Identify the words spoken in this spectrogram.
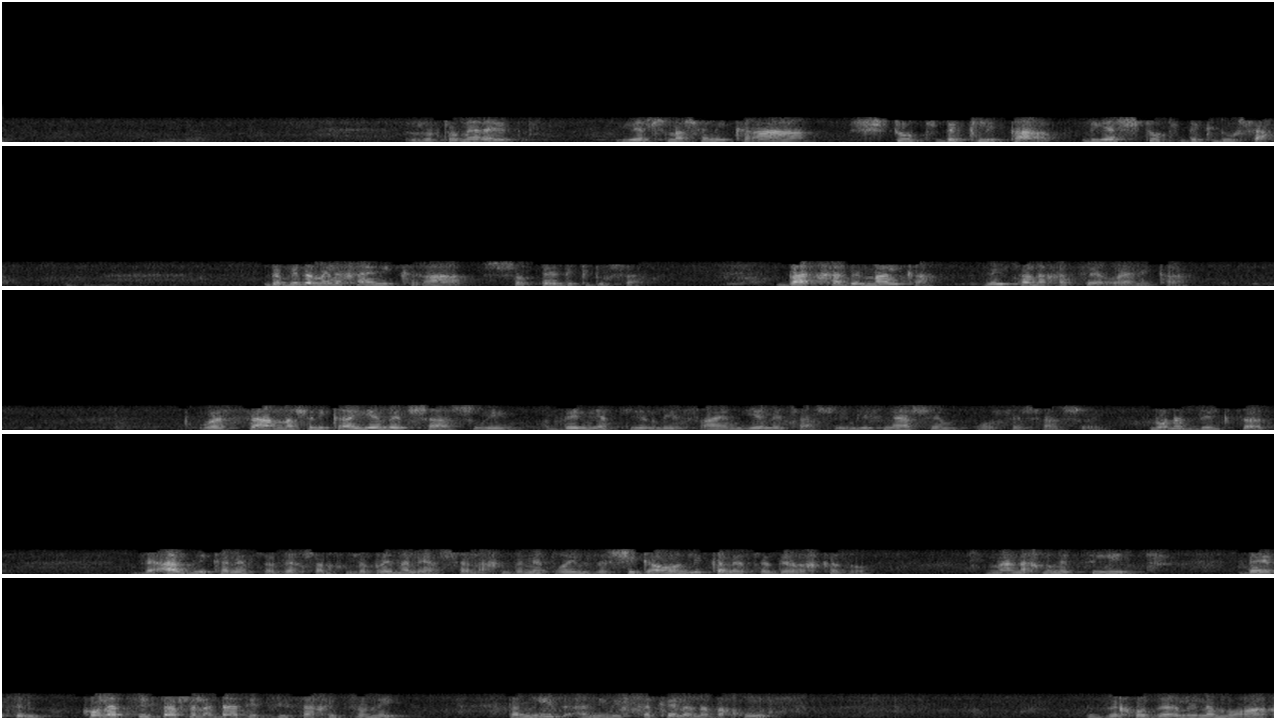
זאת אומרת, יש מה שנקרא שטות בקליפה ויש שטות בקדושה. דוד המלך היה נקרא שוטה בקדושה. בתך במלכה, ליצן החצר הוא היה נקרא. הוא עשה מה שנקרא ילד שעשועים. הבן יכיר לי אפרים ילד שעשועים. לפני השם הוא עושה שעשועים. בואו נבדיל קצת ואז ניכנס לדרך שאנחנו מדברים עליה, שאנחנו באמת רואים, זה שיגעון להיכנס לדרך כזאת. מה אנחנו מציעים? בעצם, כל התפיסה של הדת היא תפיסה חיצונית. תמיד אני מסתכל על הבחוץ, זה חוזר לי למוח,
